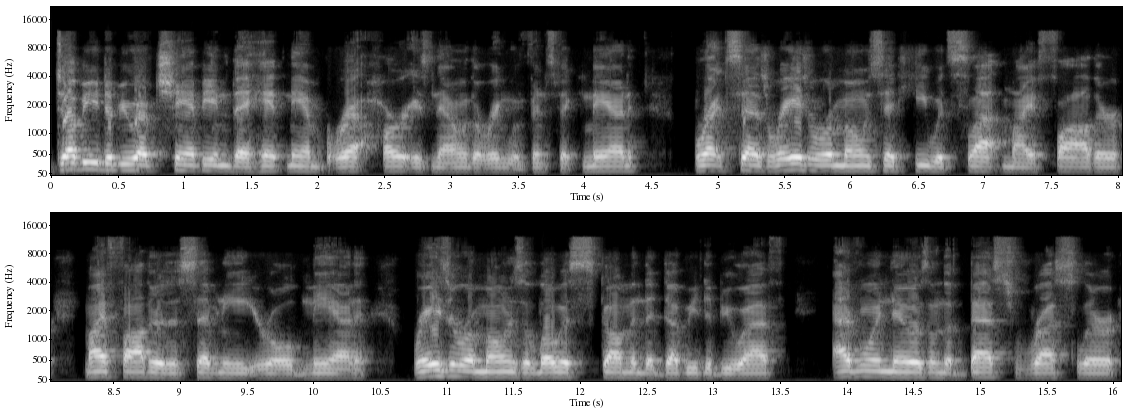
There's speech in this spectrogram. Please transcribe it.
WWF champion, the Hitman Bret Hart, is now in the ring with Vince McMahon. Bret says Razor Ramon said he would slap my father. My father is a 78 year old man. Razor Ramon is the lowest scum in the WWF. Everyone knows I'm the best wrestler,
